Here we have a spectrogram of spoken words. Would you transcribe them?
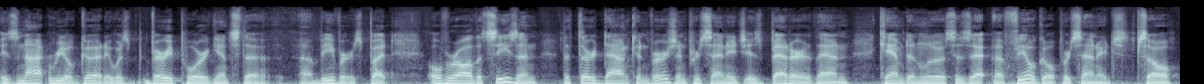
is not real good. It was very poor against the uh, Beavers, but overall the season, the third down conversion percentage is better than Camden Lewis's uh, field goal percentage. So.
